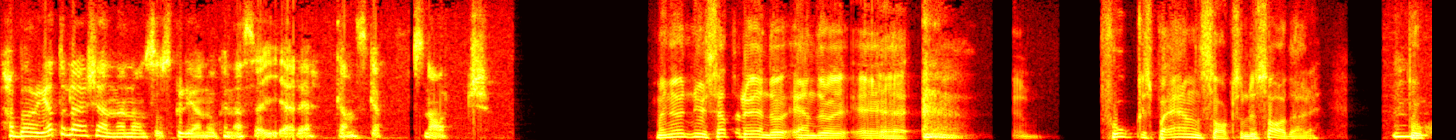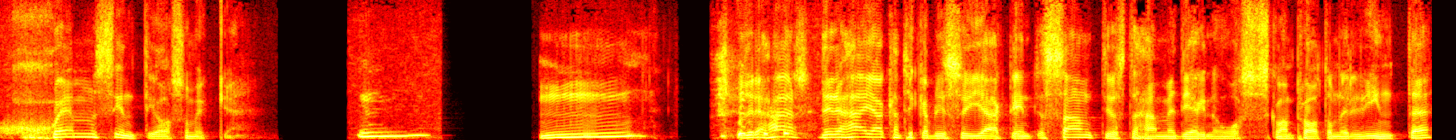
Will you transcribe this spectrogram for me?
har börjat att lära känna någon så skulle jag nog kunna säga det ganska snart. Men nu, nu sätter du ändå, ändå eh, fokus på en sak som du sa där. Mm. Då skäms inte jag så mycket. Mm. Mm. Och det, är det, här, det är det här jag kan tycka blir så jäkla intressant, just det här med diagnos. Ska man prata om det eller inte?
